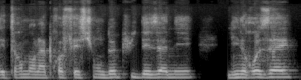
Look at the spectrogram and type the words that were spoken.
étant dans la profession depuis des années, Lynn Roset,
